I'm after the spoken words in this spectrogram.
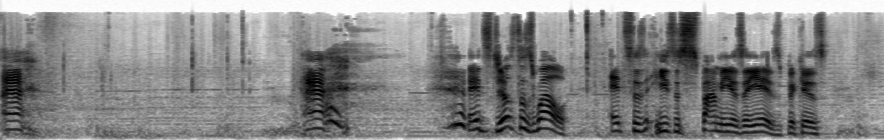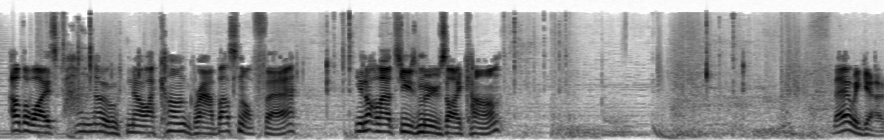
Ah. Ah. It's just as well. It's as, he's as spammy as he is because otherwise, oh no, no, I can't grab. That's not fair. You're not allowed to use moves I can't. There we go.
